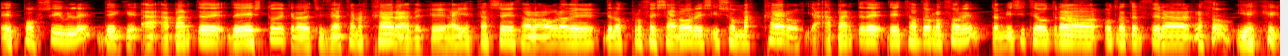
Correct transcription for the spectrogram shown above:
es posible de que, aparte de, esto, de que la electricidad está más cara, de que hay escasez a la hora de, los procesadores y son más caros, y aparte de, estas dos razones, también existe otra, otra tercera razón, y es que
